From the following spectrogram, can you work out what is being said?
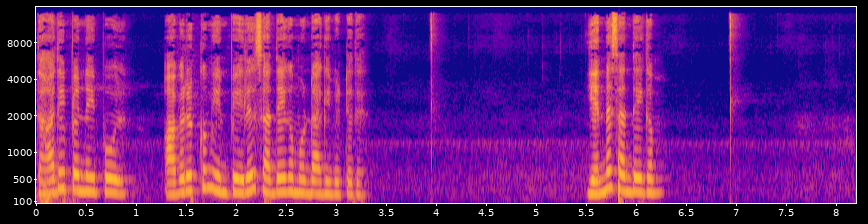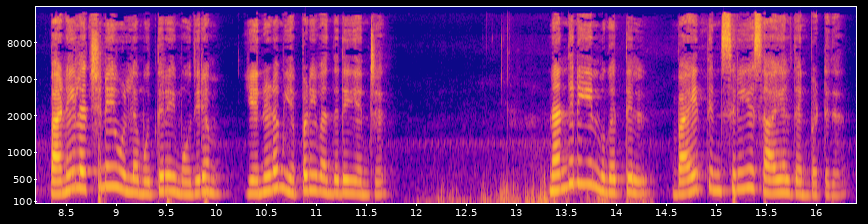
தாதி பெண்ணை போல் அவருக்கும் என் பேரில் சந்தேகம் உண்டாகிவிட்டது. என்ன சந்தேகம்? பனிலட்சணை உள்ள முத்திரை மோதிரம் என்னிடம் எப்படி வந்தது? என்று. நந்தினியின் முகத்தில் பயத்தின் சிறிய சாயல் தென்பட்டது.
